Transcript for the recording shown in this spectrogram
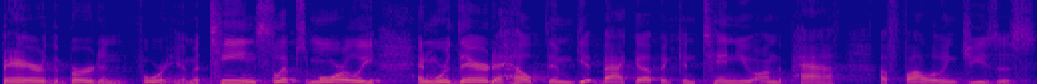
bear the burden for him. A teen slips morally, and we're there to help them get back up and continue on the path of following Jesus.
